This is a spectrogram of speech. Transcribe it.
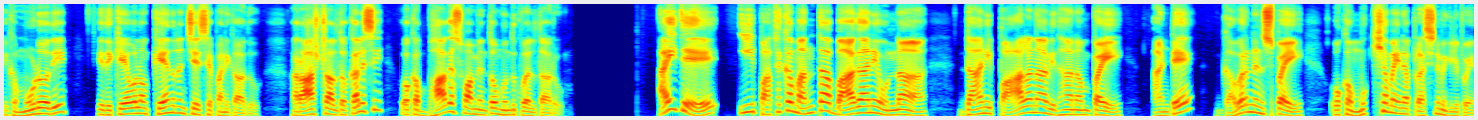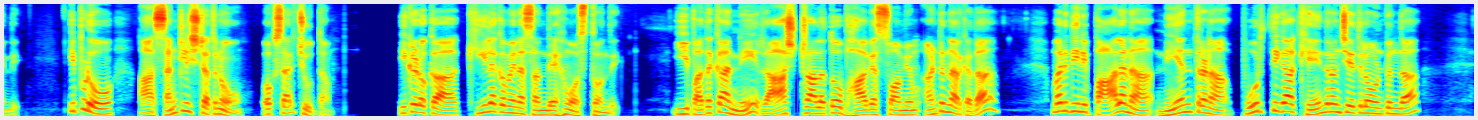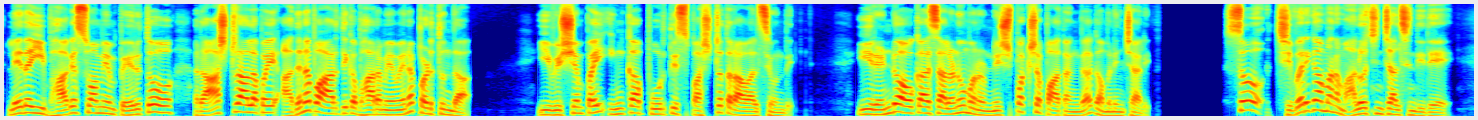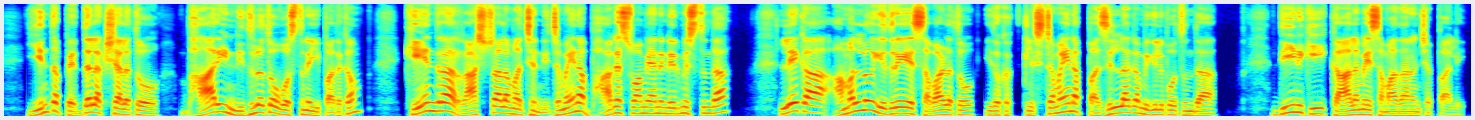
ఇక మూడోది ఇది కేవలం కేంద్రం చేసే పని కాదు రాష్ట్రాలతో కలిసి ఒక భాగస్వామ్యంతో ముందుకు వెళ్తారు. అయితే ఈ పథకమంతా బాగానే ఉన్నా దాని పాలనా విధానంపై అంటే గవర్నెన్స్పై ఒక ముఖ్యమైన ప్రశ్న మిగిలిపోయింది. ఇప్పుడు ఆ సంక్లిష్టతను ఒకసారి చూద్దాం. ఇక్కడొక కీలకమైన సందేహం వస్తోంది. ఈ పథకాన్ని రాష్ట్రాలతో భాగస్వామ్యం అంటున్నారు కదా? మరి దీని పాలన నియంత్రణ పూర్తిగా కేంద్రం చేతిలో ఉంటుందా? లేదా ఈ భాగస్వామ్యం పేరుతో రాష్ట్రాలపై అదనపు ఆర్థిక భారమేమైనా పడుతుందా? ఈ విషయంపై ఇంకా పూర్తి స్పష్టత రావాల్సి ఉంది. ఈ రెండు అవకాశాలను మనం నిష్పక్షపాతంగా గమనించాలి. సో చివరిగా మనం ఆలోచించాల్సిందిదే ఇంత పెద్ద లక్ష్యాలతో భారీ నిధులతో వస్తున్న ఈ పథకం కేంద్ర రాష్ట్రాల మధ్య నిజమైన భాగస్వామ్యాన్ని నిర్మిస్తుందా? లేక అమల్లో ఎదురయ్యే సవాళ్ళతో ఇదొక క్లిష్టమైన పజిల్లాగా మిగిలిపోతుందా? దీనికి కాలమే సమాధానం చెప్పాలి.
